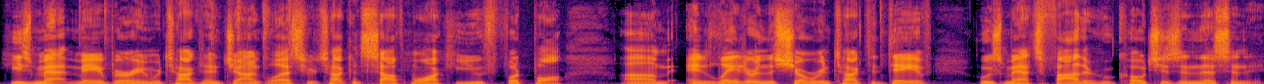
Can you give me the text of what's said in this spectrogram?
He's Matt Mayberry, and we're talking to John Gillespie. We're talking South Milwaukee youth football. Um, and later in the show, we're going to talk to Dave, who's Matt's father, who coaches in this. And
